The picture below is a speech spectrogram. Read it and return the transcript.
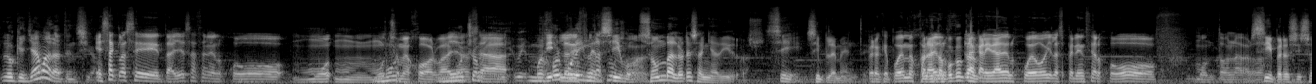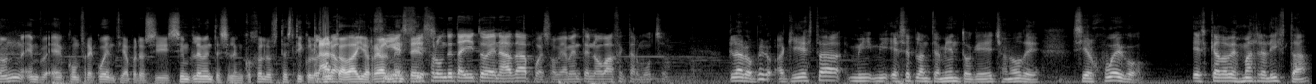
lo que llama la atención. Esa clase de detalles hacen el juego mu- mucho Mu- mejor, vaya. mucho- o sea, mejor por inmersivo. Son valores añadidos. Sí. Simplemente. Pero que puede mejorar el- la calidad del juego y la experiencia del juego uf, un montón, la verdad. Sí, pero si son en- eh, con frecuencia, pero si simplemente se le encogen los testículos claro, a un caballo, si realmente es, si es es- solo un detallito de nada, pues obviamente no va a afectar mucho. Claro, pero aquí está mi- mi- ese planteamiento que he hecho, ¿no? De si el juego es cada vez más realista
